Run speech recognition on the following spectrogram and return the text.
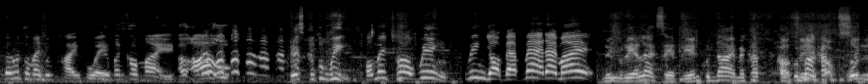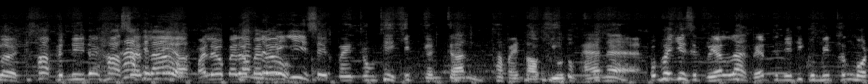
ไม่รู้ทำไมคุณถ่ายห่วย คือมันก็ไม่เอาเอาเดรสก็ต้องวิ่ง ผมไม่ชอบวิ่ง วิ่งเหยาะแบบแม่ได้ไหม หนึ่งเหรียญแลกเศษเหรียญคุณได้ไหมครับ ขอบคุณมากครับขอบคุณซึ้งเลยห้าเพนนีได้ห้าเซนเพนนีแล้วเหรอไปเร็วไปเร็วนั่นไปหนึ่งเร็วในยี่สิบไปตรงที่คิดเงินกัน ถ้าไปต่อคิวต้องแพ้แน่ ผมให้ 20 เหรียญแลกเหรียญเพนนีที่คุณมีทั้งหมด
